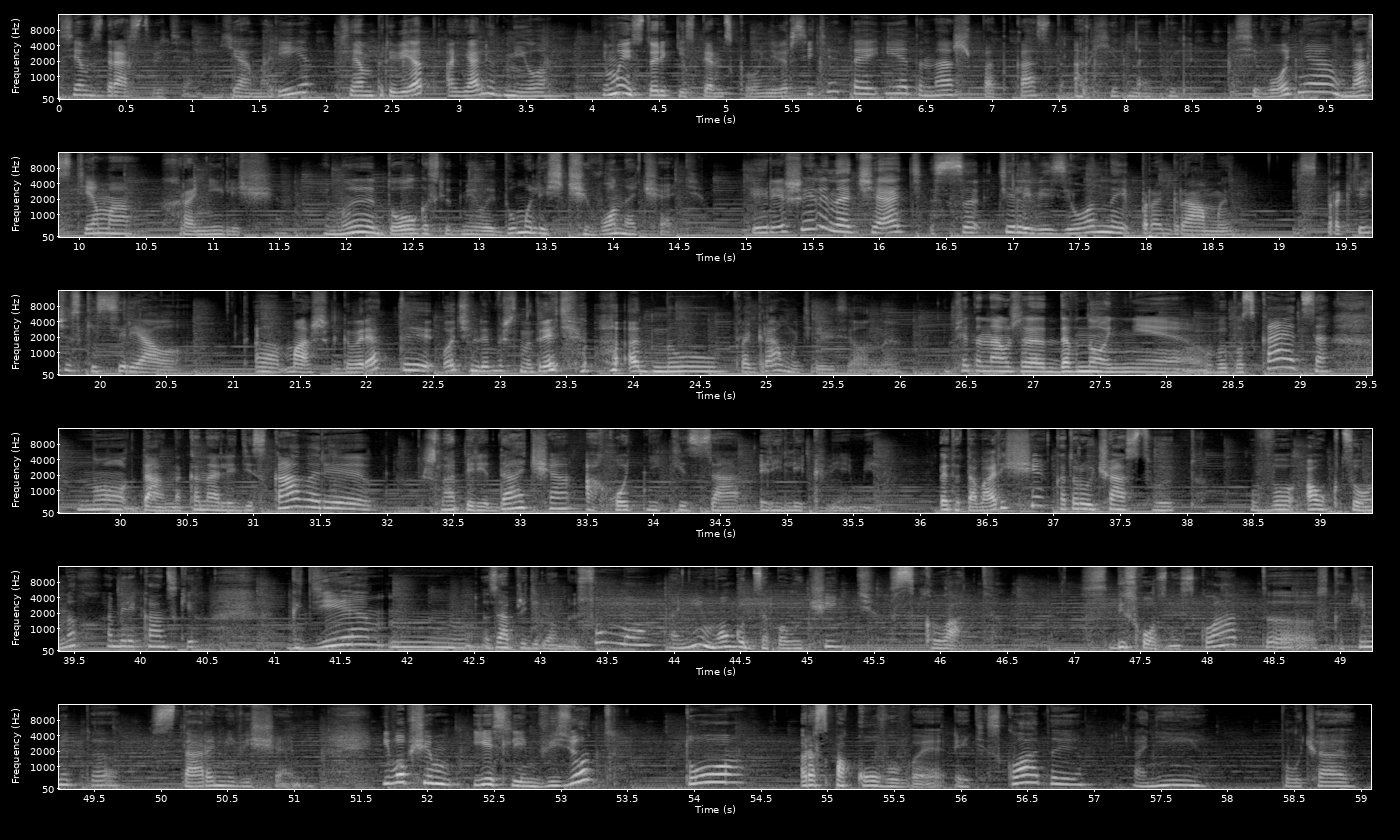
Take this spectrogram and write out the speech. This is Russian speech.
Всем здравствуйте! Я Мария. Всем привет, а я Людмила. И мы историки из Пермского университета, и это наш подкаст «Архивная пыль». Сегодня у нас тема «Хранилище». И мы долго с Людмилой думали, с чего начать. И решили начать с телевизионной программы, с практически сериала. А, Маша, говорят, ты очень любишь смотреть одну программу телевизионную. Вообще-то она уже давно не выпускается, но да, на канале Discovery шла передача «Охотники за реликвиями». Это товарищи, которые участвуют в аукционах американских, где за определенную сумму они могут заполучить склад, бесхозный склад э, с какими-то старыми вещами. И, в общем, если им везет, то распаковывая эти склады, они получают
